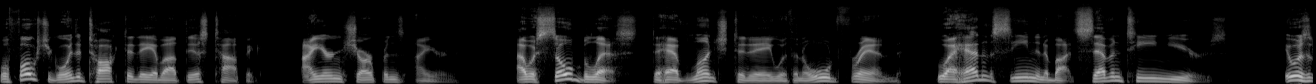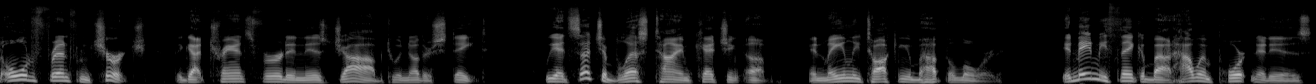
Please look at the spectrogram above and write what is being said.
Well, folks, we're going to talk today about this topic iron sharpens iron. I was so blessed to have lunch today with an old friend who I hadn't seen in about 17 years. It was an old friend from church that got transferred in his job to another state. We had such a blessed time catching up and mainly talking about the Lord. It made me think about how important it is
